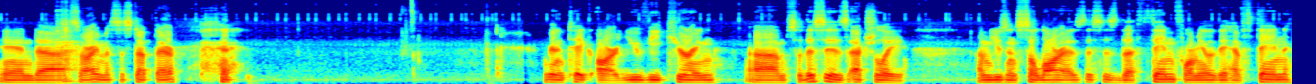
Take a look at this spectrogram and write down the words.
and uh, sorry, I missed a step there. we're going to take our UV curing. Um, so this is actually I'm using Solarez. This is the thin formula. They have thin,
